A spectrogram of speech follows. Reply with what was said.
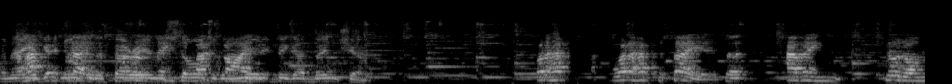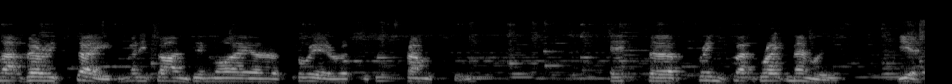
And now you're getting onto the ferry and the start of a really big adventure. What I have, what I have to say is that having stood on that very stage many times in my uh, career at the grammar school, it uh, brings back great memories. Yes.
